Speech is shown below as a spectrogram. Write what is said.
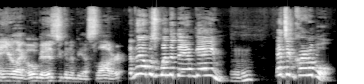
And you're like, oh, okay, this is going to be a slaughter. And they almost win the damn game. hmm That's incredible.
